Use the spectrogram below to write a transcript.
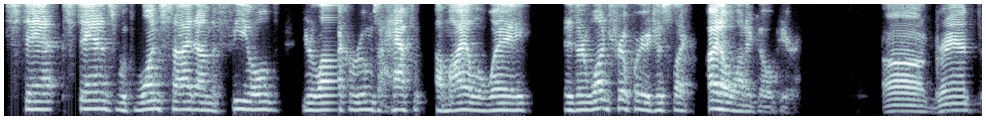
stand, stands with one side on the field, your locker room's a half a mile away. Is there one trip where you're just like, I don't want to go here? Uh, Grant,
